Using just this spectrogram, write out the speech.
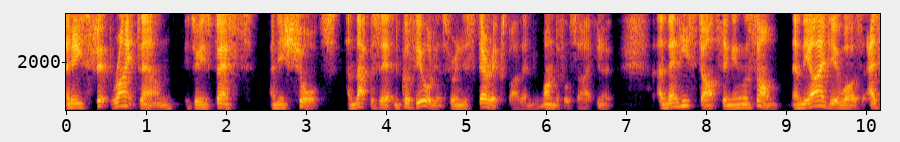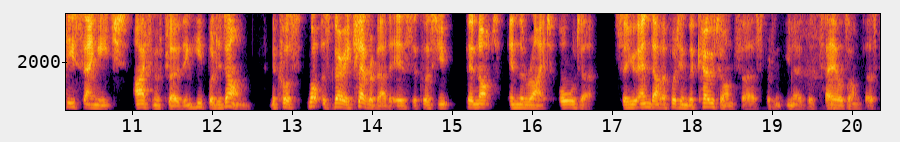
And he stripped right down to his vest and his shorts, and that was it. And of course, the audience were in hysterics by then. Wonderful sight, you know. And then he starts singing the song. And the idea was, as he sang each item of clothing, he put it on. And of course, what was very clever about it is, of course, you, they're not in the right order. So you end up by putting the coat on first, putting, you know, the tails on first,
